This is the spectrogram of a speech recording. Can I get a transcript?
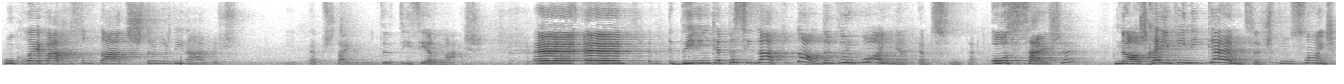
O que leva a resultados extraordinários. E abstenho de dizer mais. Uh, uh, de incapacidade total, de vergonha absoluta. Ou seja, nós reivindicamos as funções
